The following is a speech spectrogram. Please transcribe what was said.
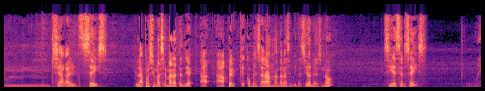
mm, se haga el 6, la próxima semana tendría a, a Apple que comenzar a mandar las invitaciones, ¿no? Si es el 6. Pues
